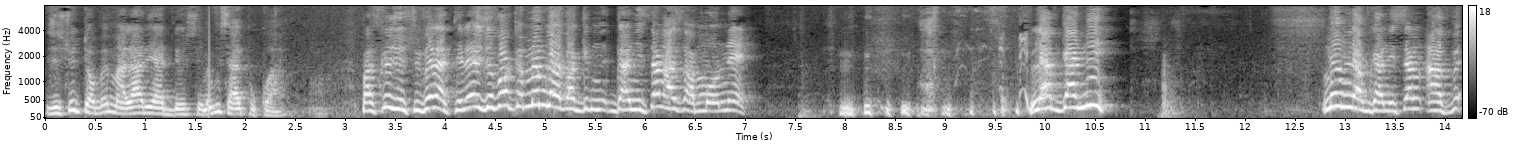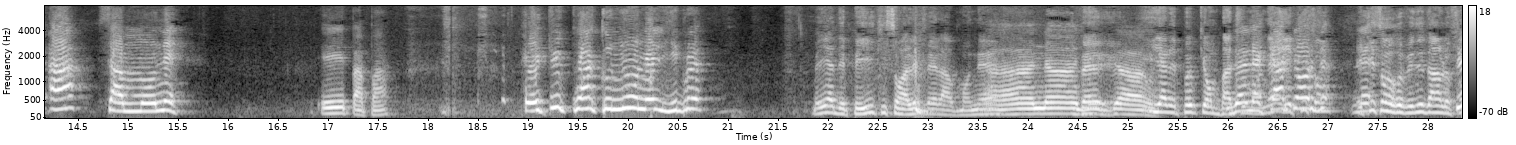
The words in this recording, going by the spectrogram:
Je suis tombé malade il y a deux semaines. Vous savez pourquoi? Parce que je suivais la télé et je vois que même l'Afghanistan a sa monnaie. L'Afghanie. Même l'Afghanistan a, sa monnaie. Et papa, et tu crois que nous on est libres? Mais il y a des pays qui sont allés faire la monnaie. Ah non, Ben, il y a des peuples qui ont battu la monnaie et qui sont- revenus dans le Tu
